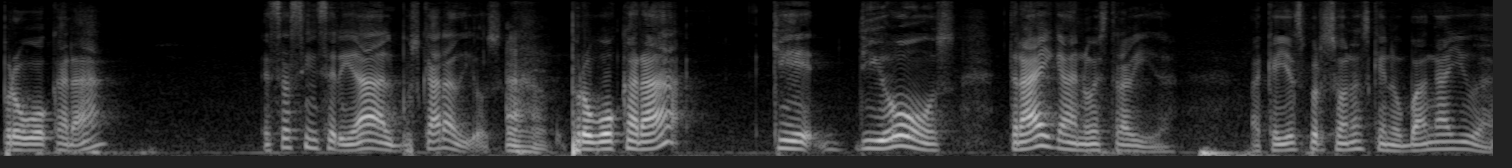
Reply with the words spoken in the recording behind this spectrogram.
provocará, esa sinceridad al buscar a Dios, provocará que Dios traiga a nuestra vida aquellas personas que nos van a ayudar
